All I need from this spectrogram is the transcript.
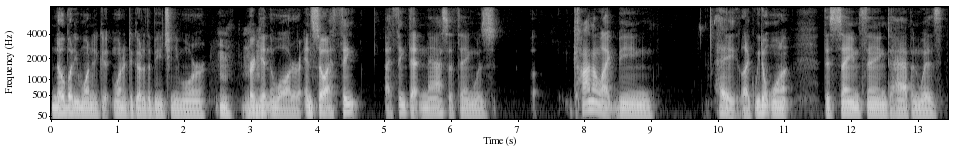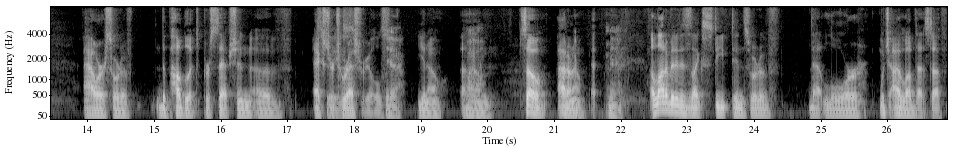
nobody wanted to go, wanted to go to the beach anymore Mm, or mhm. get in the water. And so I think I think that NASA thing was kind of like being, hey, like we don't want this same thing to happen with our sort of the public's perception of extraterrestrials. Yeah. you know. Um, so I don't know, man. A lot of it is like steeped in sort of that lore, which I love that stuff.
